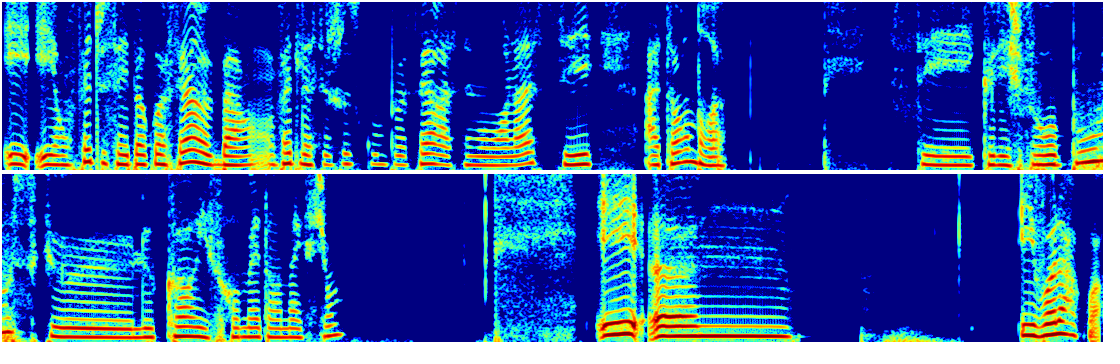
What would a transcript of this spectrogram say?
et, en fait, je savais pas quoi faire. Bah, en fait, la seule chose qu'on peut faire à ces moments-là, c'est attendre. C'est que les cheveux repoussent, que le corps il se remette en action. Et, euh, et voilà quoi.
